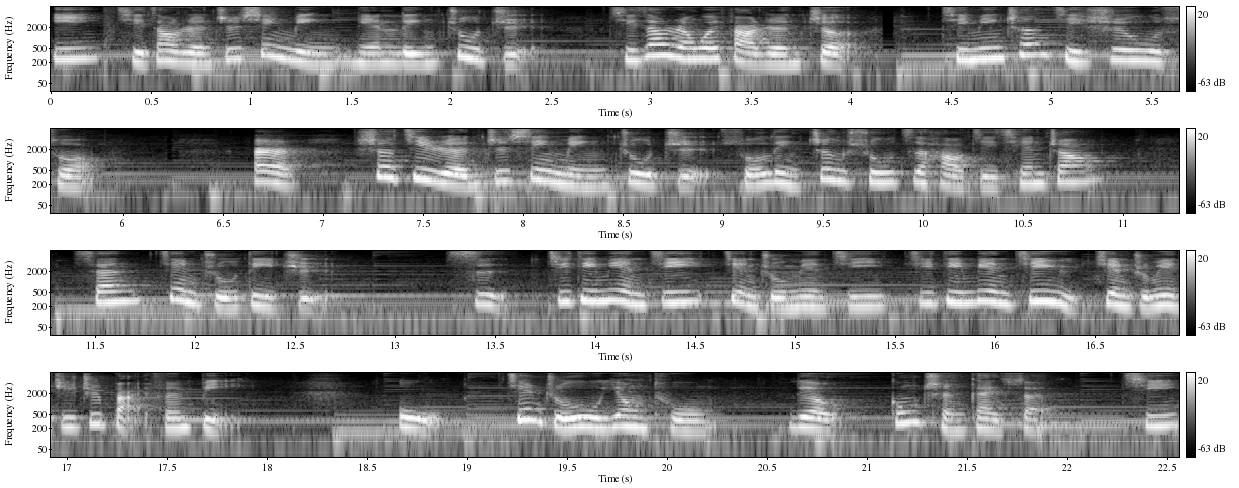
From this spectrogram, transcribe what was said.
一、起造人之姓名、年龄、住址；起造人为法人者，其名称及事务所；二、设计人之姓名、住址、所领证书字号及签章；三、建筑地址。四、基地面积、建筑面积、基地面积与建筑面积之百分比。五、建筑物用途。六、工程概算。七、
